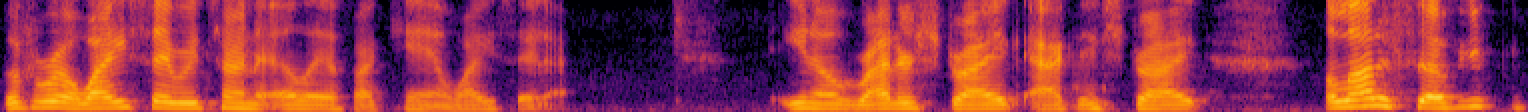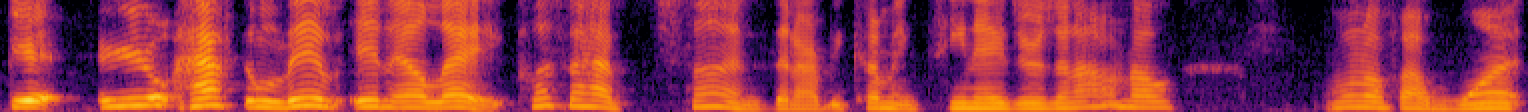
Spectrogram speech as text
But for real, why you say return to LA if I can? Why you say that? You know, writer's strike, acting strike. a lot of stuff you can get. You don't have to live in LA. Plus, I have sons that are becoming teenagers, and I don't know. I don't know if I want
